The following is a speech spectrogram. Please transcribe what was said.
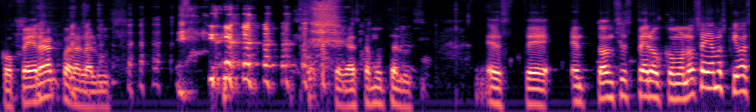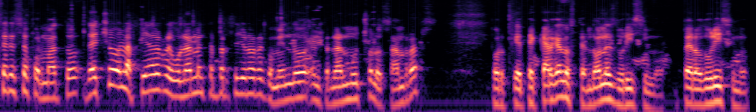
cooperan para la luz. Se gasta mucha luz. Este, entonces, pero como no sabíamos que iba a ser ese formato, de hecho, la piedra regularmente, aparte, yo no recomiendo entrenar mucho los AMRAPs, porque te carga los tendones durísimo, pero durísimo.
